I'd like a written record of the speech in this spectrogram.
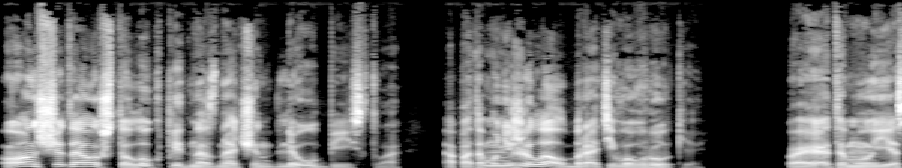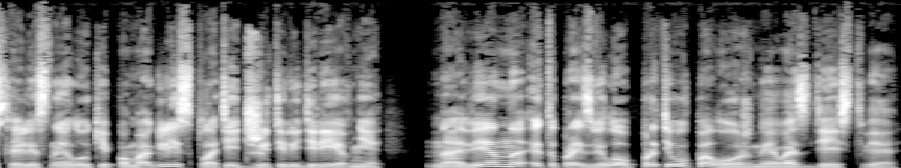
Он считал, что лук предназначен для убийства, а потому не желал брать его в руки. Поэтому, если лесные луки помогли сплотить жителей деревни, на Венна это произвело противоположное воздействие.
